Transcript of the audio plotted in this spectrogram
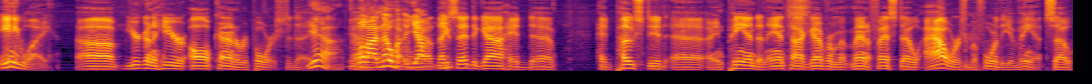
Anyway, uh, you're going to hear all kind of reports today. Yeah. yeah. Well, I know Yeah, They you- said the guy had uh, had posted uh, and pinned an anti-government manifesto hours before the event. So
